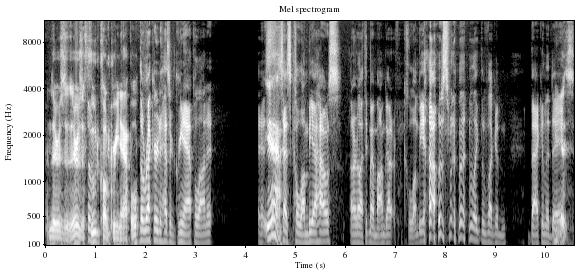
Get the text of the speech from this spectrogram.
And there's a, there's a The- food called green apple. The record has a green apple on it. And it Yeah. says Columbia House. I don't know. I think my mom got it from Columbia House, like the fucking back in the day. Yes.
